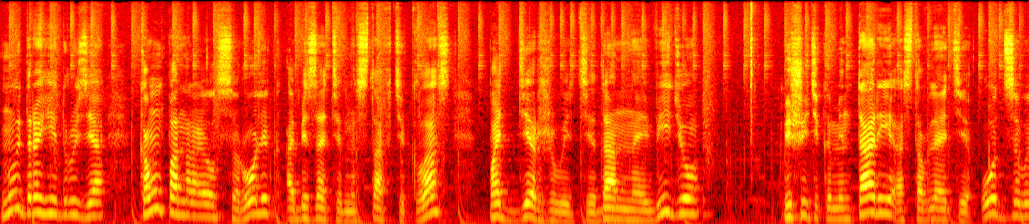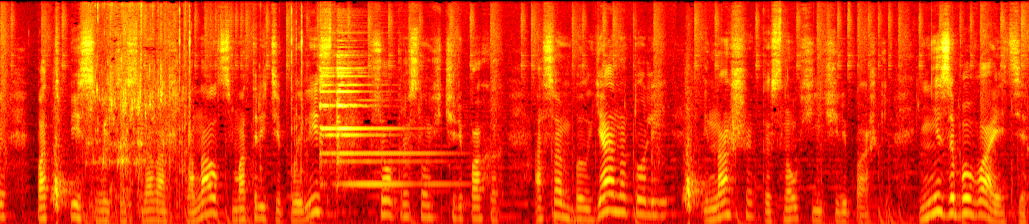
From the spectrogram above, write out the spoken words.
Ну и дорогие друзья, кому понравился ролик, обязательно ставьте класс, поддерживайте данное видео, Пишите комментарии, оставляйте отзывы, подписывайтесь на наш канал, смотрите плейлист «Все о красноухих черепахах». А с вами был я, Анатолий, и наши красноухие черепашки. Не забывайте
